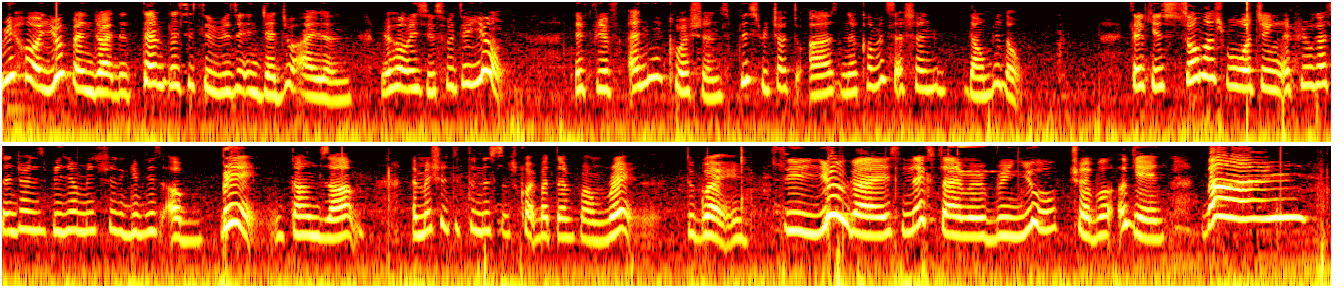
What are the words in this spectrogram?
We hope you've enjoyed the 10 places to visit in Jeju Island. We hope it's useful to you. If you have any questions, please reach out to us in the comment section down below. Thank you so much for watching. If you guys enjoyed this video, make sure to give this a big thumbs up. And make sure to turn the subscribe button from red to gray. See you guys next time we bring you travel again. Bye!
